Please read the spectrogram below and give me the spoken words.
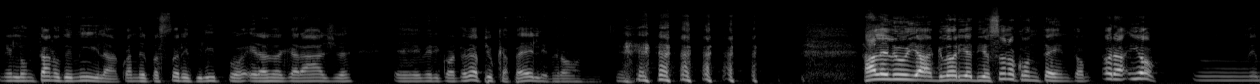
nel lontano 2000, quando il pastore Filippo era nel garage, eh, mi ricordo, aveva più capelli però. Alleluia, gloria a Dio, sono contento. Ora, io, mh, mm,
